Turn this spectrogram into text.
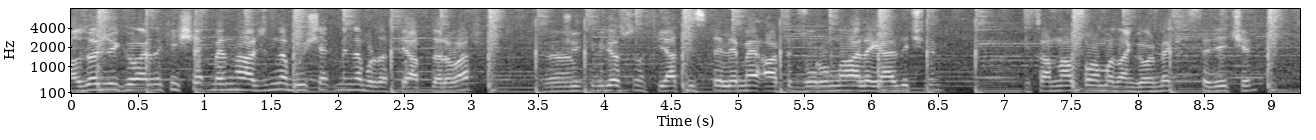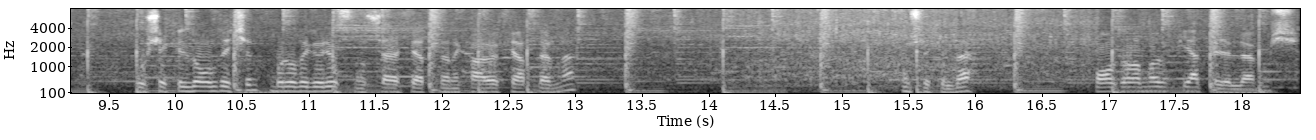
Az önce güverdeki işletmenin haricinde bu işletmenin de burada fiyatları var. He. Çünkü biliyorsunuz fiyat listeleme artık zorunlu hale geldiği için insanlar sormadan görmek istediği için bu şekilde olduğu için burada da görüyorsunuz çay fiyatlarını, kahve fiyatlarını. Bu şekilde ortalama bir fiyat belirlenmiş.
